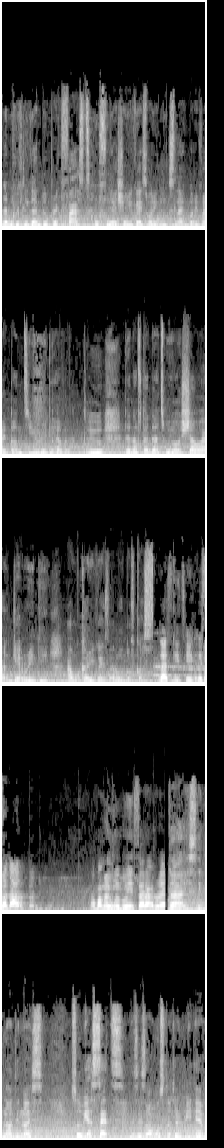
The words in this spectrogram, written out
Let me quickly go and do breakfast. Hopefully I show you guys what it looks like. But if I don't, you already have a clue. Then after that, we all shower, get ready. I will carry you guys along, of course. Let's eat. it's Isagar. Guys, ignore the noise. So we are set. This is almost 3 p.m.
